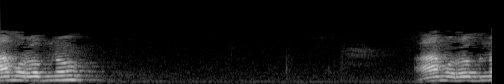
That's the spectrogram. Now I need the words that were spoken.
عامر ابن عامر ابن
